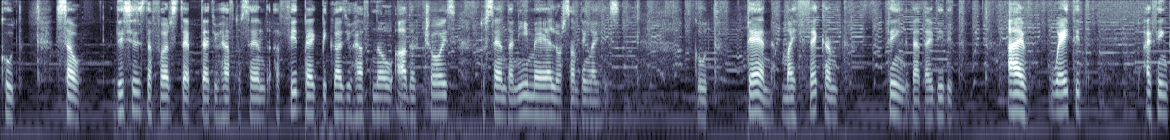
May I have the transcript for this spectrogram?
Good. So this is the first step that you have to send a feedback because you have no other choice to send an email or something like this. Good. Then my second thing that I did it I've waited I think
